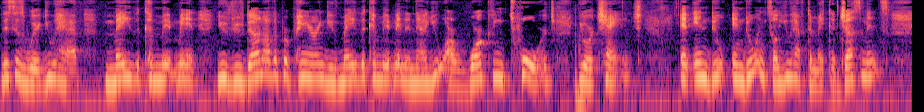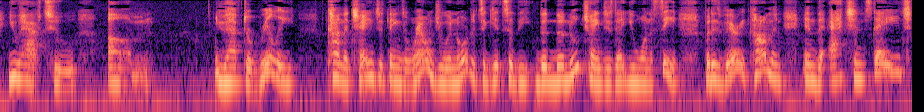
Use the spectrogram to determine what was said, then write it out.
This is where you have made the commitment. You've, you've done all the preparing, you've made the commitment, and now you are working towards your change. And in do in doing so, you have to make adjustments. You have to um, you have to really kind of change the things around you in order to get to the, the, the new changes that you want to see. But it's very common in the action stage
